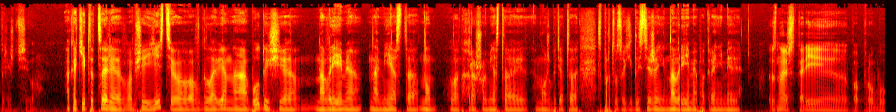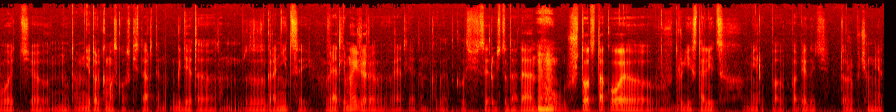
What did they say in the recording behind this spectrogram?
прежде всего. А какие-то цели вообще есть э, в голове на будущее, на время, на место? Ну, ладно, хорошо, место, э, может быть, это спорт высоких достижений, на время, по крайней мере. Знаешь, скорее попробовать, э, ну, там, не только московские старты, где-то там, за границей. Вряд ли мейджеры, вряд ли я там когда-то классифицируюсь туда, да. Uh-huh. Ну, что-то такое в других столицах мира побегать тоже почему нет.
